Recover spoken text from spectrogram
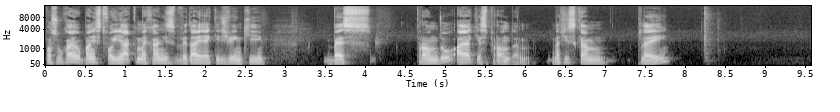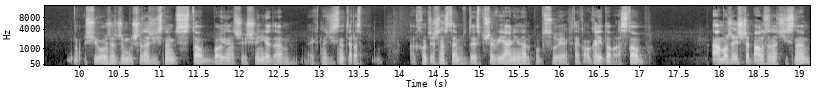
posłuchają Państwo jak mechanizm wydaje jakie dźwięki bez prądu, a jak jest prądem. Naciskam play. No, siłą rzeczy muszę nacisnąć stop, bo inaczej się nie da. Jak nacisnę teraz, chociaż następny to jest przewijanie, no ale popsuję. Tak, ok, dobra, stop. A, może jeszcze pauzę nacisnę.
